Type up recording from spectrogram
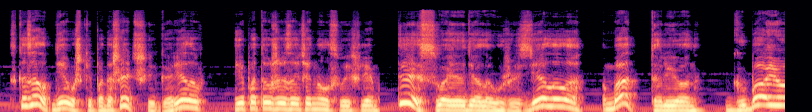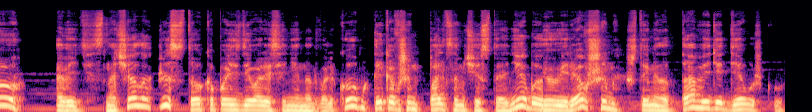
— сказал девушке подошедший Горелов, и потуже затянул свой шлем. «Ты свое дело уже сделала, батальон, к бою!» А ведь сначала жестоко поиздевались они над Вальком, тыкавшим пальцем чистое небо и уверявшим, что именно там видит девушку.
